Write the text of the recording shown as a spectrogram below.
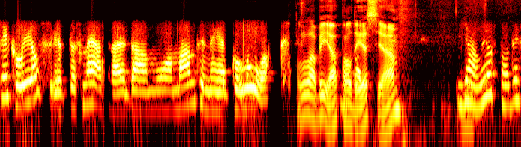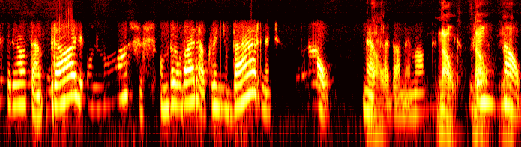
cik liels ir tas neatraidāmo mantinieku lokus? Labi, jā, paldies. Jā. jā, liels paldies par jautājumu. Brāļi un māsas, un vēl vairāk viņu bērni nav neatraidāmie mantinieki. Nav, nav, Viņi nav.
